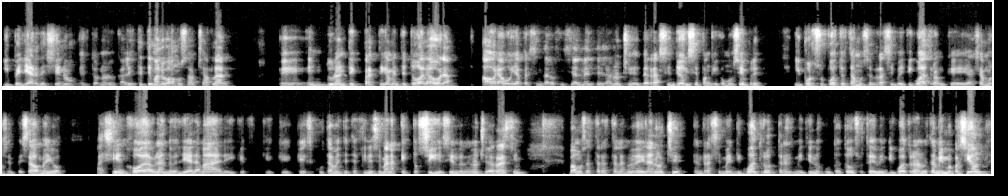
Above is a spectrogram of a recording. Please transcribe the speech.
y pelear de lleno el torneo local. Este tema lo vamos a charlar eh, durante prácticamente toda la hora. Ahora voy a presentar oficialmente la noche de Racing de hoy. Sepan que como siempre, y por supuesto estamos en Racing 24, aunque hayamos empezado medio así en joda hablando del Día de la Madre y que, que, es justamente este fin de semana, esto sigue siendo la noche de Racing. Vamos a estar hasta las 9 de la noche en Racing 24, transmitiendo junto a todos ustedes 24 horas nuestra misma pasión.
